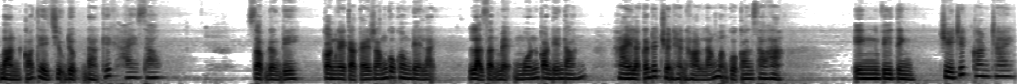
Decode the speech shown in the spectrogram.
bạn có thể chịu được đả kích hay sao? Dọc đường đi, còn ngay cả cái rắm cũng không để lại. Là giận mẹ muốn con đến đón, hay là cắt đứt chuyện hẹn hò lãng mạn của con sao hả? In vì tình, chỉ trích con trai.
